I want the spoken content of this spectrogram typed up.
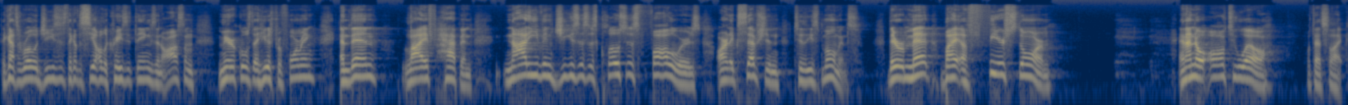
They got to roll with Jesus, they got to see all the crazy things and awesome miracles that he was performing. And then life happened. Not even Jesus' closest followers are an exception to these moments. They were met by a fierce storm. And I know all too well what that's like.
